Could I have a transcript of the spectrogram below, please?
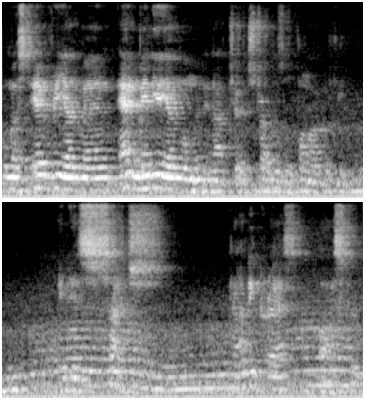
Almost every young man and many a young woman in our church struggles with pornography. It is such, can I be crass? Bastard.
